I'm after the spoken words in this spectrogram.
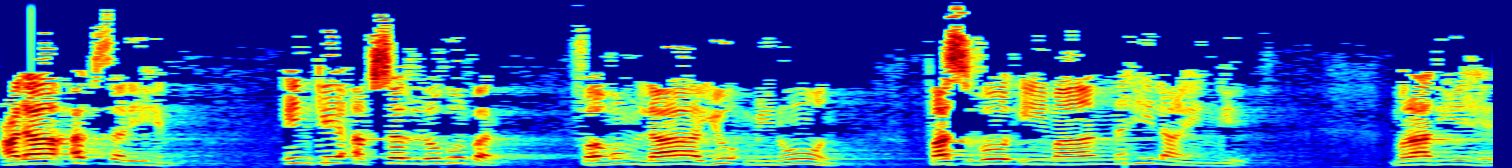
الا اکثر ان کے اکثر لوگوں پر۔ فہم لا یؤمنون۔ پس وہ ایمان نہیں لائیں گے۔ مراد یہ ہے،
